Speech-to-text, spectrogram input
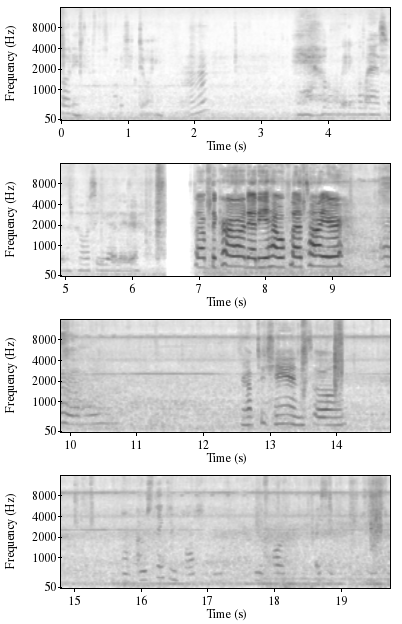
Cody, what you doing? Yeah, I'm waiting for my husband. I will see you guys later. Stop the car, Daddy. Have a flat tire. You have to change. So Um, I was thinking possibly it was hard. I said it's so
